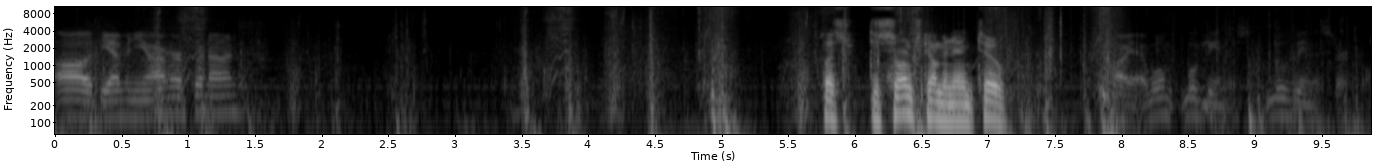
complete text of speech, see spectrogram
Oh, do you have any armor put on? Plus, the storm's coming in too. Oh yeah, we'll we'll be in this we'll be in the circle.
